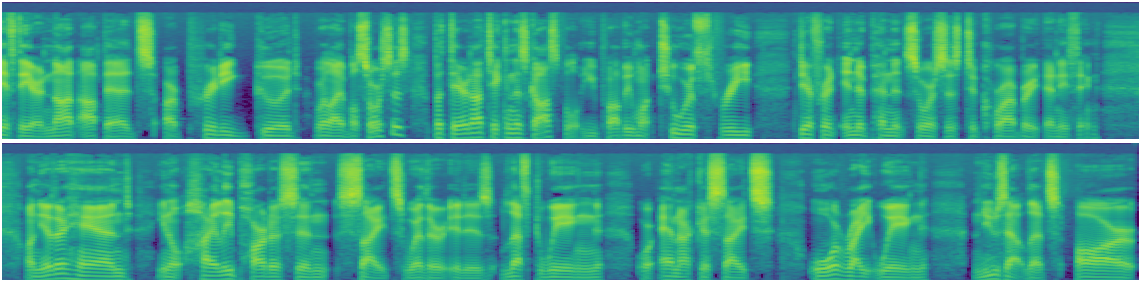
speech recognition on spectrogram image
if they are not op eds, are pretty good, reliable sources, but they're not taken as gospel. You probably want two or three different independent sources to corroborate anything. On the other hand, you know, highly partisan sites, whether it is left wing or anarchist sites or right wing news outlets, are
